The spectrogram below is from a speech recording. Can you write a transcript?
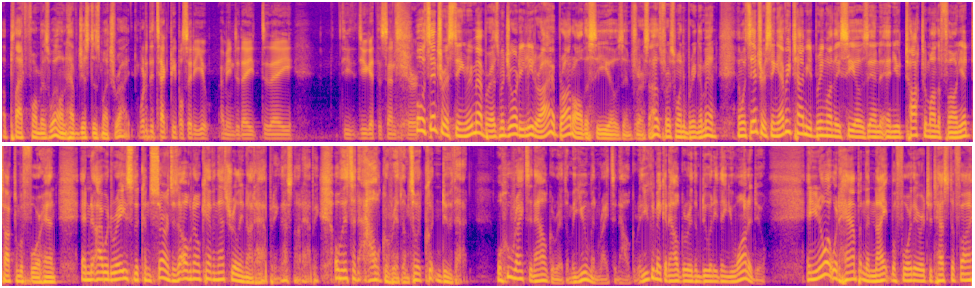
a platform as well and have just as much right. What did the tech people say to you? I mean, do they do they do you, do you get the sense that they're Well, it's interesting. Remember, as majority leader, I brought all the CEOs in first. I was the first one to bring them in. And what's interesting, every time you'd bring one of these CEOs in and you'd talk to them on the phone, you had to talk to them beforehand, and I would raise the concerns. I said, oh, no, Kevin, that's really not happening. That's not happening. Oh, it's an algorithm, so it couldn't do that. Well, who writes an algorithm? A human writes an algorithm. You can make an algorithm do anything you want to do. And you know what would happen the night before they were to testify?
